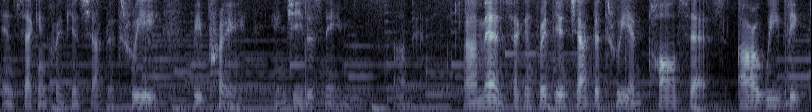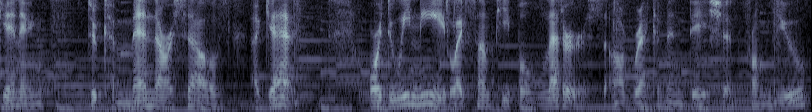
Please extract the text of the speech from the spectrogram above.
In 2 Corinthians chapter 3, we pray in Jesus' name. Amen. Amen. 2 Corinthians chapter 3, and Paul says, Are we beginning to commend ourselves again? Or do we need, like some people, letters of recommendation from you,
